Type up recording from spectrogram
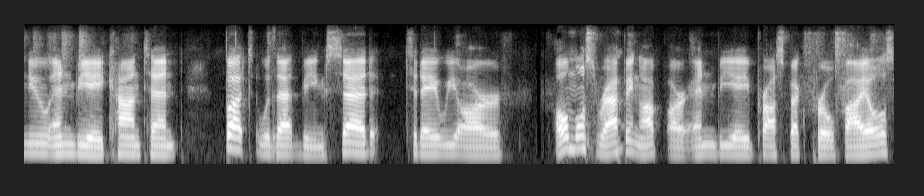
new NBA content. But with that being said, today we are almost wrapping up our NBA prospect profiles.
